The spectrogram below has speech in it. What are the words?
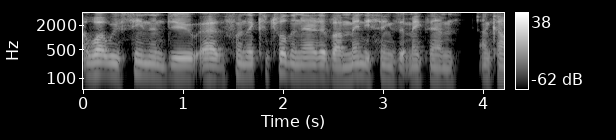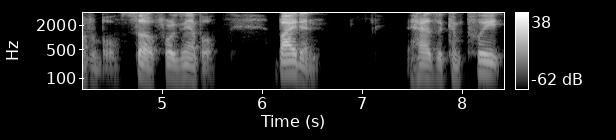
what we've seen them do uh, when they control the narrative on many things that make them uncomfortable. So, for example, Biden has a complete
